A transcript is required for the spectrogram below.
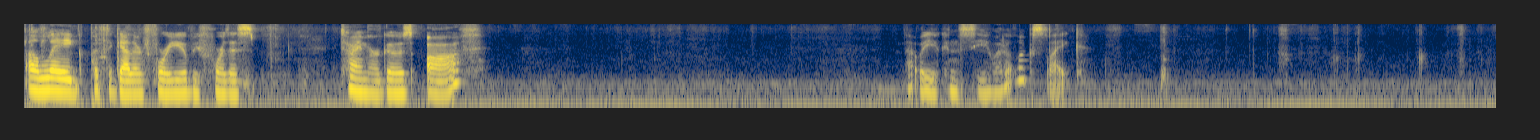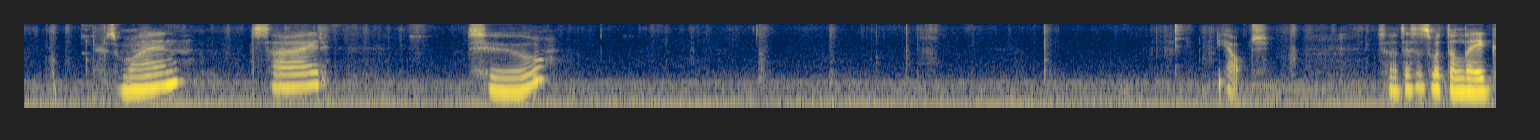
a leg put together for you before this timer goes off. That way you can see what it looks like. One side, two, ouch. So this is what the leg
